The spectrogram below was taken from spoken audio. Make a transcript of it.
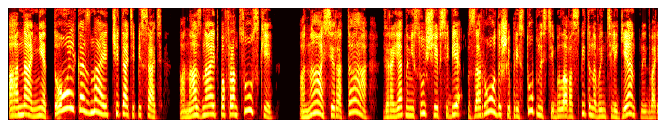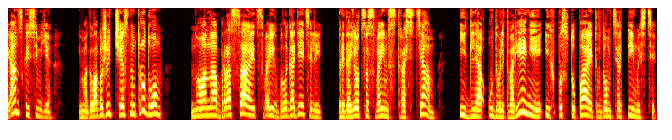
Она не только знает читать и писать, она знает по-французски. Она сирота, вероятно, несущая в себе зародыши преступности, была воспитана в интеллигентной дворянской семье и могла бы жить честным трудом, но она бросает своих благодетелей, предается своим страстям и для удовлетворения их поступает в дом терпимости,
